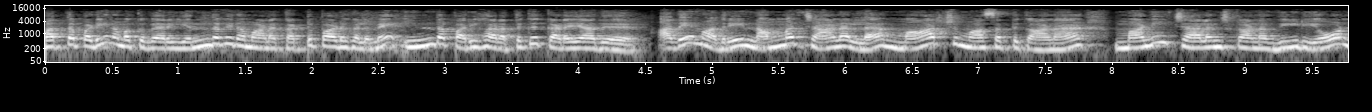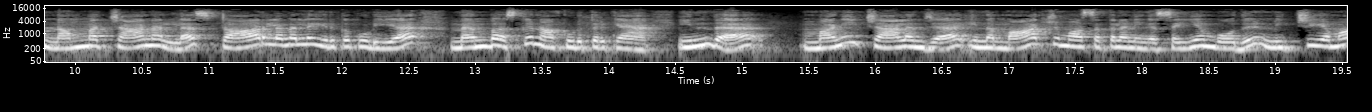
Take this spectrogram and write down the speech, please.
மத்தபடி நமக்கு வேற எந்த விதமான கட்டுப்பாடுகளுமே இந்த பரிகாரத்துக்கு கிடையாது. அதே மாதிரி நம்ம சேனல்ல மார்ச் மாசத்துக்கான மணி சேலஞ்சுக்கான வீடியோ நம்ம சேனல்ல ஸ்டார் லெவல்ல இருக்கக்கூடிய மெம்பர்ஸ்க்கு நான் கொடுத்திருக்கேன். இந்த மணி சேலஞ்ச இந்த மார்ச் மாசத்துல நீங்க செய்யும் போது நிச்சயமா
